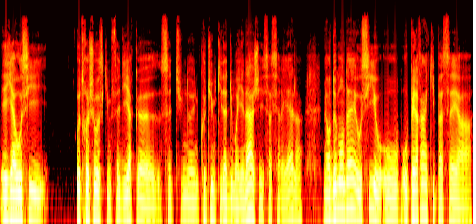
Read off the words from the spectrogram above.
Et il y a aussi autre chose qui me fait dire que c'est une, coutume qui date du Moyen Âge, et ça c'est réel. hein. Mais on demandait aussi aux, pèlerins qui passaient à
